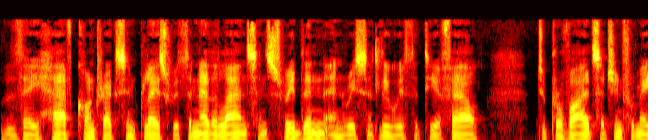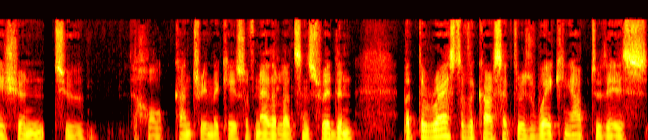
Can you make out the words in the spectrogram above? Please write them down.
They have contracts in place with the Netherlands and Sweden, and recently with the TFL to provide such information to the whole country in the case of Netherlands and Sweden. But the rest of the car sector is waking up to this,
